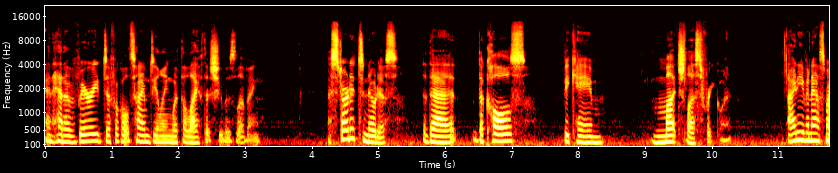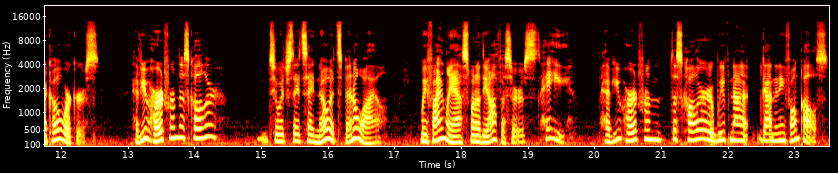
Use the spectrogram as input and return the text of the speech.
and had a very difficult time dealing with the life that she was living. I started to notice that the calls became much less frequent. I'd even ask my coworkers, Have you heard from this caller? To which they'd say, No, it's been a while. We finally asked one of the officers, Hey, have you heard from this caller? We've not gotten any phone calls.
